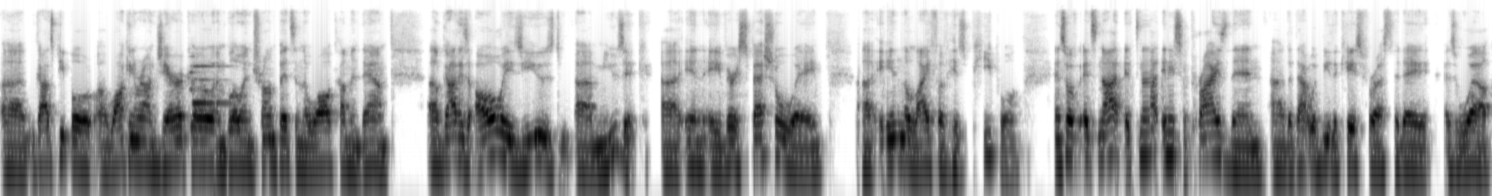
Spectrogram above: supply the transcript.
uh, God's people uh, walking around Jericho and blowing trumpets and the wall coming down. Uh, God has always used music in a very special way uh, in the life of his people. And so it's not it's not any surprise then uh, that that would be the case for us today as well.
